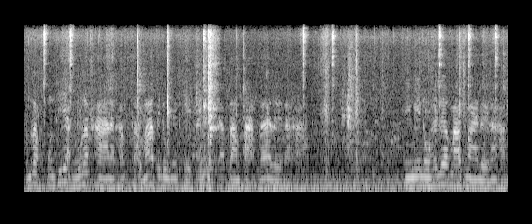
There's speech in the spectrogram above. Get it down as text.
สำหรับคนที่อยากรู้ราคานะครับ สามารถไปดูในเพจเจ๊หนึ่งแซ่บตามปากได้เลยนะครับมีเมนูให้เลือกมากมายเลยนะครับ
